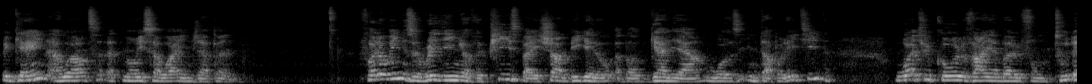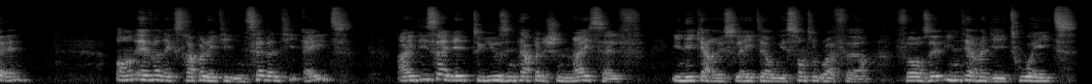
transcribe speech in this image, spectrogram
Again, awards at Morisawa in Japan. Following the reading of a piece by Charles Bigelow about Galliard was interpolated, what you call variable font today, and even extrapolated in 78, I decided to use interpolation myself in Ikarus later with Fontographer for the intermediate weights,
